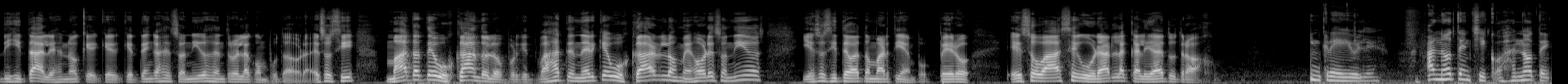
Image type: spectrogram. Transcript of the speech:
digitales, ¿no? Que, que, tengas de sonidos dentro de la computadora. Eso sí, mátate buscándolo, porque vas a tener que buscar los mejores sonidos y eso sí te va a tomar tiempo, pero eso va a asegurar la calidad de tu trabajo. Increíble. Anoten, chicos, anoten.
